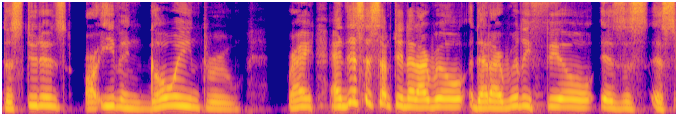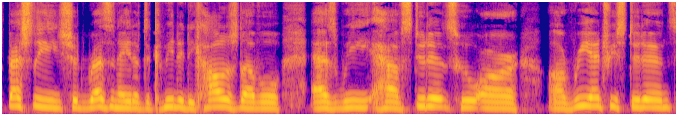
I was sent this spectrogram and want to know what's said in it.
the students are even going through right? And this is something that i real that i really feel is especially should resonate at the community college level as we have students who are uh, reentry students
